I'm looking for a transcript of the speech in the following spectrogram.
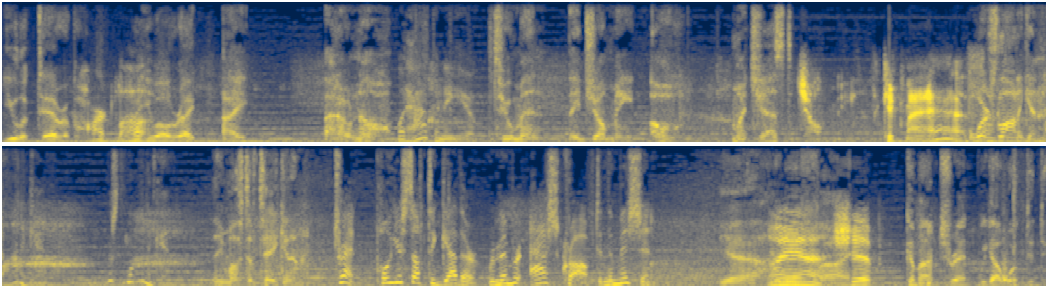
you look terrible. Hard Are you all right? I... I don't know. What happened to you? Two men. They jumped me. Oh, my chest. Chunk me. Kicked my ass. Where's Lonigan? Lonigan. Where's Lonigan? They must have taken him. Trent, pull yourself together. Remember Ashcroft and the mission. Yeah. Oh I'll be yeah, fine. ship. Come on, Trent. We got work to do.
